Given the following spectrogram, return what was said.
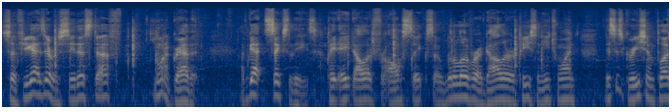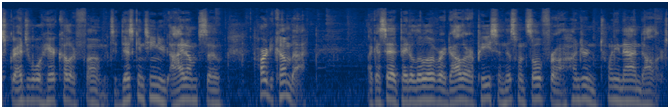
So if you guys ever see this stuff, you want to grab it. I've got six of these. I paid $8 for all six, so a little over a dollar a piece in each one. This is Grecian Plus Gradual Hair Color Foam. It's a discontinued item, so hard to come by. Like I said, paid a little over a dollar a piece, and this one sold for $129.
